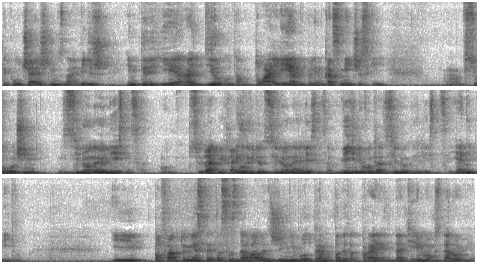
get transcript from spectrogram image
Ты получаешь, не знаю, видишь интерьер, отделку, там, туалет, блин, космический, все очень, зеленая лестница. Вот сюда к Михаилу ведет зеленая лестница. Видели хоть раз зеленые лестницы? Я не видел. И по факту место это создавалось же не вот прям под этот проект, да, теремок здоровья,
